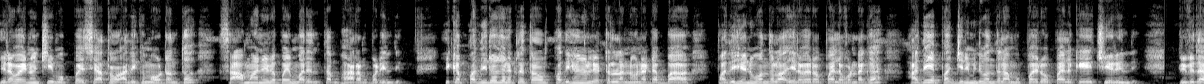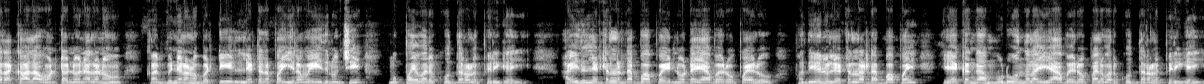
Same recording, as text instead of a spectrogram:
ఇరవై నుంచి ముప్పై శాతం అధికమవడంతో సామాన్యులపై మరింత భారం పడింది. ఇక పది రోజుల క్రితం పదిహేను లీటర్ల నూనె డబ్బా పదిహేను వందల ఇరవై రూపాయలు ఉండగా అదే పద్దెనిమిది వందల ముప్పై రూపాయలకే చేరింది. వివిధ రకాల వంట నూనెలను కంపెనీలను బట్టి లీటర్పై ఇరవై ఐదు నుంచి ముప్పై వరకు ధరలు పెరిగాయి. ఐదు లీటర్ల డబ్బాపై నూట యాభై రూపాయలు పదిహేను లీటర్ల డబ్బాపై ఏకంగా మూడు వందల యాభై రూపాయల వరకు ధరలు పెరిగాయి.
